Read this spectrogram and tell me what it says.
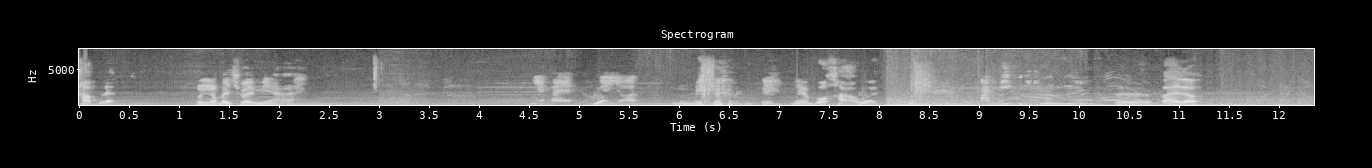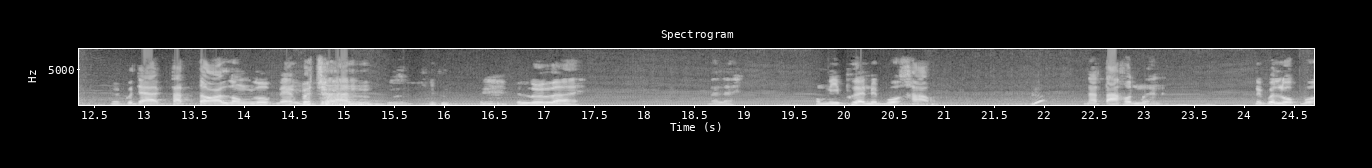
ขับแล้วมึงอะไปช่วยเมียฮะเมียใครอะเมียยอดมึงเมียเมียบัวขาวเว้ยไปนี่กูช่วยเมียเออไปแล้วเดี๋ยวกูจะตัดต่อลงรูปแม่งประจานเป็นรู้เลยนั่นเลยผมมีเพื่อนเป็นบัวขาว หน้าตาโคตรเหมือนอะนึกว่าลวกบัว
